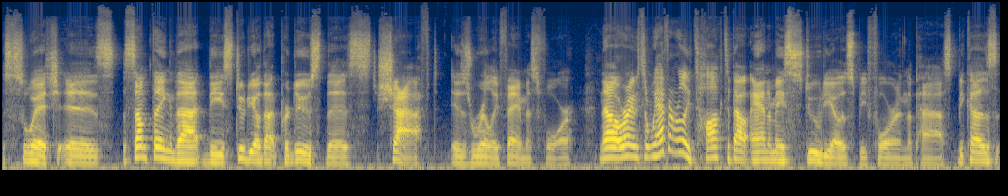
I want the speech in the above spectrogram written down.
switch is something that the studio that produced this Shaft is really famous for. Now, right, so we haven't really talked about anime studios before in the past because,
